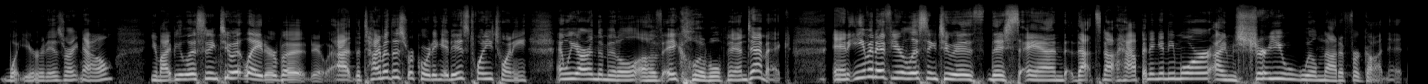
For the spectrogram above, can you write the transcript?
what year it is right now. You might be listening to it later, but at the time of this recording, it is 2020, and we are in the middle of a global pandemic. And even if you're listening to this and that's not happening anymore, I'm sure you will not have forgotten it.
